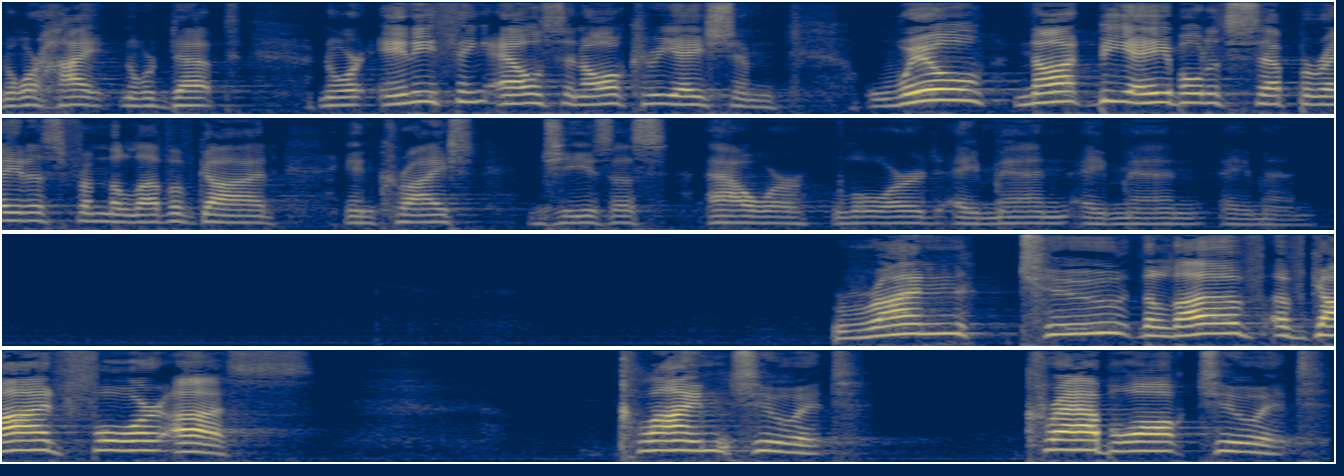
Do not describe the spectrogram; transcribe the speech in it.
nor height, nor depth, nor anything else in all creation will not be able to separate us from the love of God in Christ Jesus our Lord. Amen, amen, amen. Run to the love of God for us. Climb to it crab walk to it.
